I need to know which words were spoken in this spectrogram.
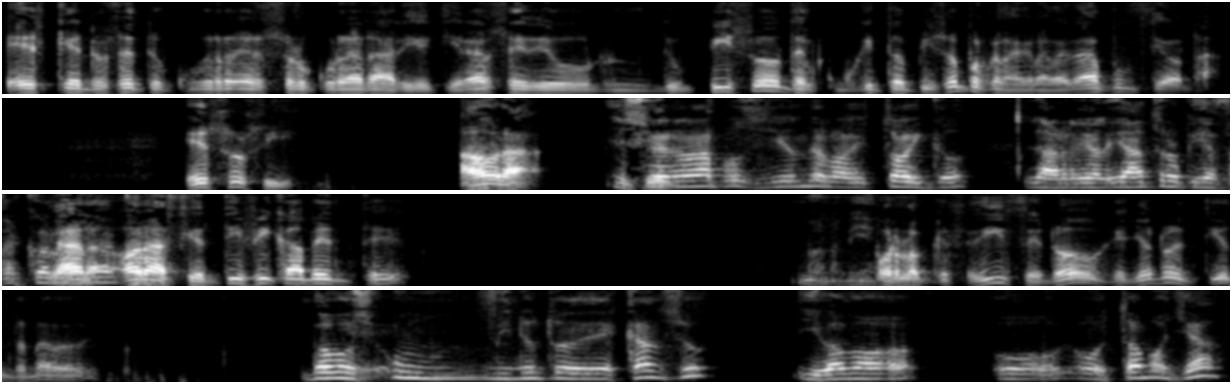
es que no se te ocurre, se le ocurra a nadie tirarse de un, de un piso, del quinto piso, porque la gravedad funciona. Eso sí. Ahora, Eso Sí. era la posición de los estoicos. La realidad tropieza con claro, ella. ahora científicamente, Bueno, bien. por lo que se dice, ¿no? Que yo no entiendo nada de eso. Vamos un minuto de descanso y vamos, o, o estamos ya.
